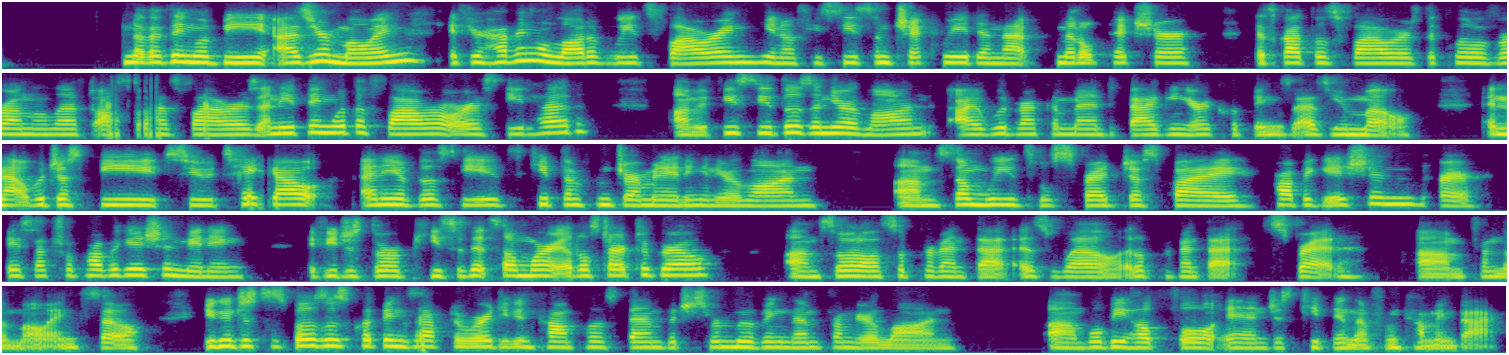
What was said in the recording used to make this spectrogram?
another thing would be as you're mowing, if you're having a lot of weeds flowering, you know, if you see some chickweed in that middle picture, it's got those flowers. The clover on the left also has flowers. Anything with a flower or a seed head, um, if you see those in your lawn, I would recommend bagging your clippings as you mow. And that would just be to take out any of those seeds, keep them from germinating in your lawn. Um, some weeds will spread just by propagation or asexual propagation, meaning if you just throw a piece of it somewhere, it'll start to grow. Um, so it'll also prevent that as well. It'll prevent that spread um, from the mowing. So you can just dispose those clippings afterward. You can compost them, but just removing them from your lawn um, will be helpful in just keeping them from coming back.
